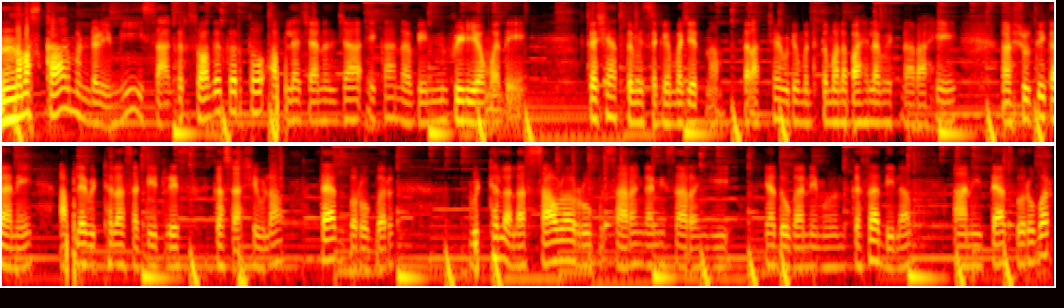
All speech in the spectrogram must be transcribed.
नमस्कार मंडळी मी सागर. स्वागत करतो आपल्या चॅनलच्या एका नवीन व्हिडिओमध्ये कसे आहात तुम्ही सगळे? मजेत ना? तर आजच्या व्हिडिओमध्ये तुम्हाला पाहायला भेटणार आहे श्रुतिकाने आपल्या विठ्ठलासाठी ड्रेस कसा शिवला? त्याचबरोबर विठ्ठलाला सावळा रूप सारंग आणि सारंगी या दोघांनी मिळून कसा दिला? आणि त्याचबरोबर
